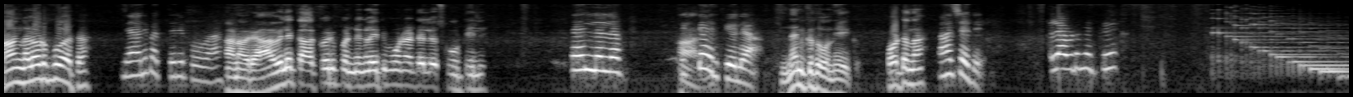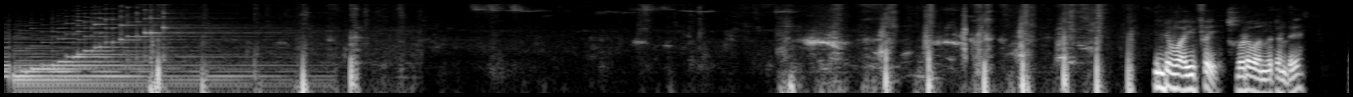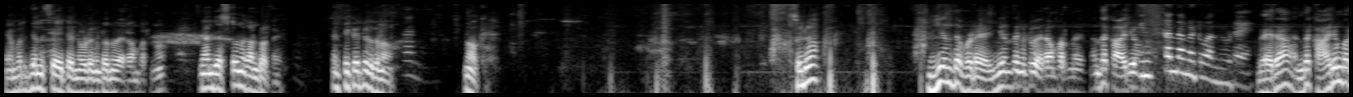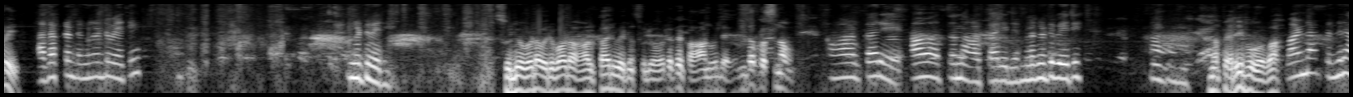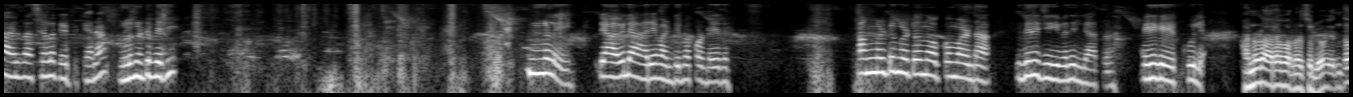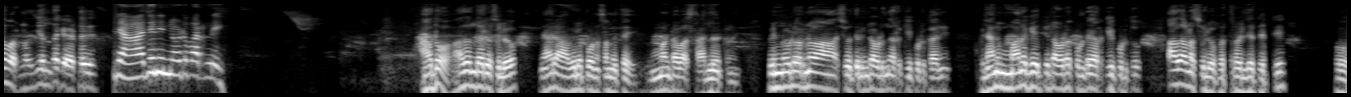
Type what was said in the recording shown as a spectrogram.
ആ നിങ്ങളോട് പോവാത്ത ഞാൻ പത്തരി പോവാ. ആണോ? രാവിലെ കാക്ക ഒരു പെണ്ണുങ്ങളായിട്ട് സ്കൂട്ടിയിൽ. സ്കൂട്ടിയിൽ ഇല്ലല്ലോ എന്നാ എനിക്ക് തോന്നിയേക്കും. പോട്ടെന്നാ ആ ശരി. അല്ല അവിടെ നിക്ക്. എന്റെ വൈഫേ ഇവിടെ വന്നിട്ടുണ്ട്. എമർജൻസി ആയിട്ട് എന്നോട് ഇങ്ങോട്ടൊന്ന് വരാൻ പറഞ്ഞു. ഞാൻ ജസ്റ്റ് ഒന്ന് കണ്ടോട്ടെ? ടിക്കറ്റ് എടുക്കണോ? ഓക്കെ. സുലോ ഈ എന്താ ഇവിടെ? ഈ എന്താ ഇങ്ങോട്ട് വരാൻ പറഞ്ഞത് എന്താ കാര്യം? അങ്ങോട്ട് വന്നൂടെ? വരാ. എന്താ കാര്യം പറയും. അതൊക്കെ ഉണ്ട്. ഇങ്ങോട്ട് വരി. ഇങ്ങോട്ട് വരി. സുലു ഇവിടെ ഒരുപാട് ആൾക്കാർ വരും സുലു അവരൊക്കെ കാണൂലേ എന്താ പ്രശ്നം? ആൾക്കാരെ? ആ ഭാഗത്തൊന്നും ആൾക്കാരില്ല. നിങ്ങൾ ഇങ്ങോട്ട് വരി. എന്നാ പെരി പോവാ വേണ്ട. എന്തിനാ അയൽവാസികളെ കേൾപ്പിക്കാനാ? നിങ്ങൾ ഇങ്ങോട്ട് വരി. നിങ്ങളേ രാവിലെ ആരെയും വണ്ടിമേ കൊണ്ടുപോയത്? അങ്ങോട്ടും ഇങ്ങോട്ടും നോക്കും വേണ്ട. ഇതിന് ജീവനില്ലാത്തത്. അതിന് കേൾക്കൂല. എന്നോട് ആരാ പറഞ്ഞോ എന്താ പറഞ്ഞത്? എന്താ കേട്ടത്? രാജൻ എന്നോട് പറഞ്ഞേ. അതോ? അതെന്താ അറിയോ ഞാൻ രാവിലെ പോണ സമയത്തെ ഉമ്മന്റെ ഉണ്ടാവാ സ്റ്റാൻഡിൽ നിൽക്കണേ? പിന്നോട് പറഞ്ഞു ആ ആശുപത്രിന്റെ അവിടെ നിന്ന് ഇറക്കി കൊടുക്കാൻ. അപ്പം ഞാൻ ഉമ്മാനെ കയറ്റിയിട്ട് അവിടെ കൊണ്ട് ഇറക്കി കൊടുത്തു. അതാണ് സുലോ പത്ര വലിയ തെറ്റ്? ഓ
